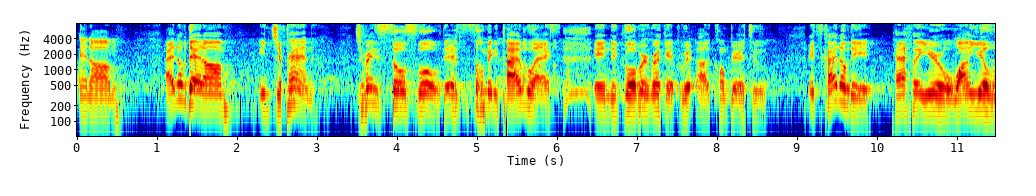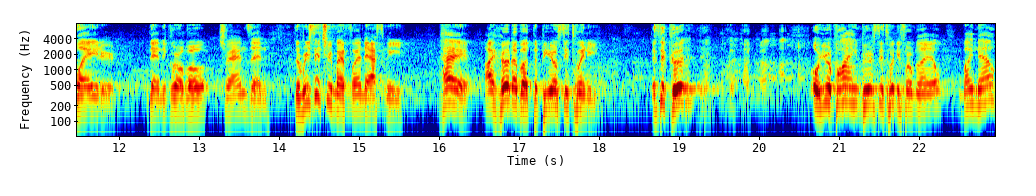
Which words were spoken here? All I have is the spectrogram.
And um, I know that um, in Japan, Japan is so slow. There's so many time lags in the global market uh, compared to. It's kind of the half a year or one year later than the global trends. And the recently, my friend asked me, "Hey, I heard about the BRC20. Is it good? oh, you're buying BRC20 from now by now?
